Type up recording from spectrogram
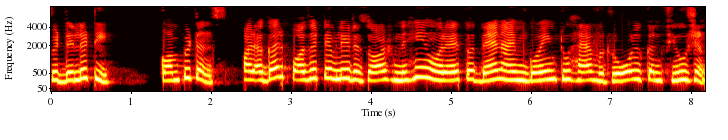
fidelity, competence. اور اگر پوزیٹیولی ریزالو نہیں ہو رہے تو then I am going to have role confusion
